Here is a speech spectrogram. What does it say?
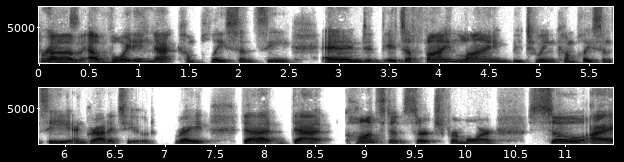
Um, avoiding that complacency. And it's a fine line between complacency and gratitude right? That that constant search for more. So mm. i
